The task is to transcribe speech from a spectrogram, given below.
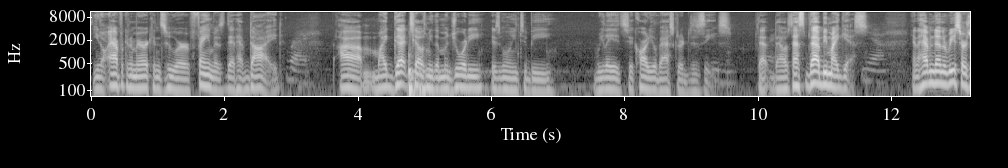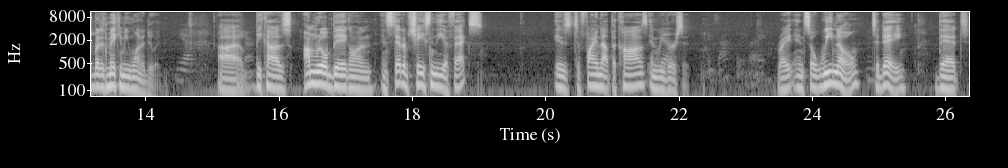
you know, African Americans who are famous that have died, Right. um, my gut tells me the majority is going to be related to cardiovascular disease. That Right. that was that's that'd be my guess. Yeah. And I haven't done the research, but it's making me want to do it. Yeah. uh, Sure. because I'm real big on instead of chasing the effects, is to find out the cause and Yeah. reverse it, Exactly. Right. right? And so we know today that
